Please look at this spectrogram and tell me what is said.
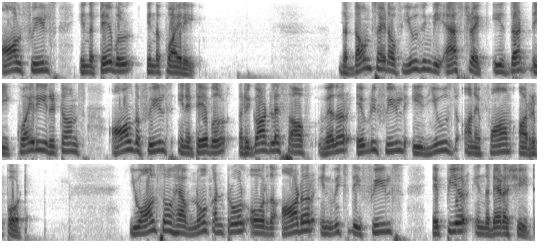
all fields in the table in the query. The downside of using the asterisk is that the query returns all the fields in a table regardless of whether every field is used on a form or report. You also have no control over the order in which the fields appear in the datasheet.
